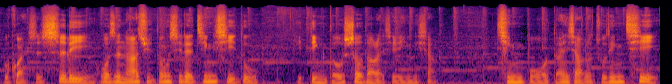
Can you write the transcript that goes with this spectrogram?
不管是视力或是拿取东西的精细度，一定都受到了一些影响。轻薄短小的助听器，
